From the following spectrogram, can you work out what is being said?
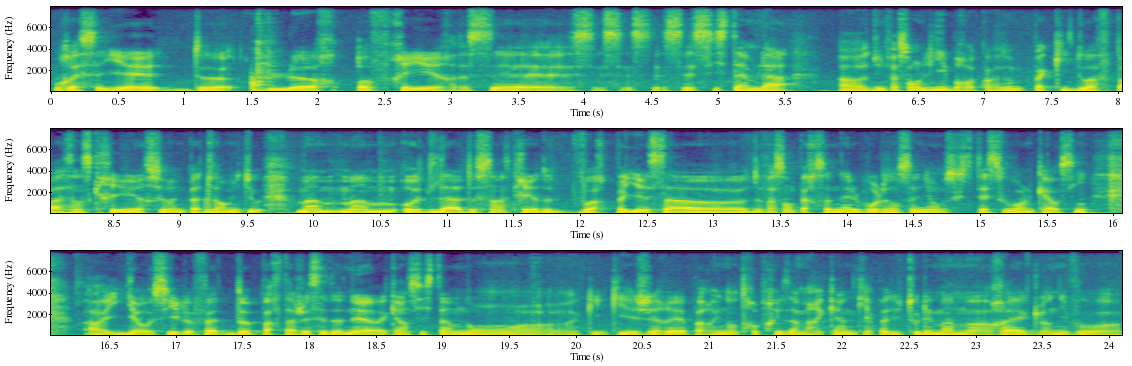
pour essayer de leur offrir ces, ces systèmes-là euh, d'une façon libre, quoi. pas qu'ils doivent pas s'inscrire sur une plateforme YouTube, même, même au-delà de s'inscrire, de devoir payer ça euh, de façon personnelle pour les enseignants, parce que c'était souvent le cas aussi. Euh, il y a aussi le fait de partager ces données avec un système dont, qui, est géré par une entreprise américaine qui n'a pas du tout les mêmes règles au niveau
